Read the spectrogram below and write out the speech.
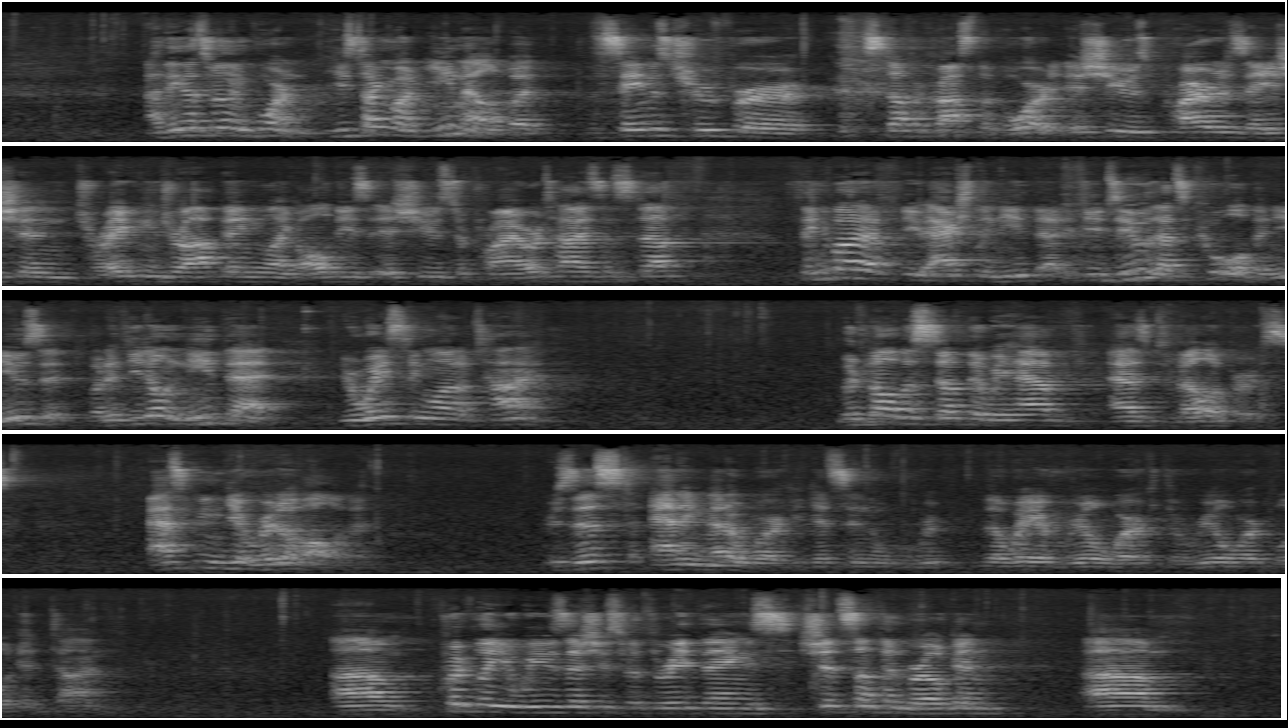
I think that's really important. He's talking about email, but the same is true for stuff across the board. Issues, prioritization, dragging, dropping, like all these issues to prioritize and stuff. Think about if you actually need that. If you do, that's cool, then use it. But if you don't need that, you're wasting a lot of time. Look at all the stuff that we have as developers. Ask if you can get rid of all of it. Resist adding meta work. It gets in the, the way of real work. The real work will get done. Um, quickly, we use issues for three things. Shit something broken. Um,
